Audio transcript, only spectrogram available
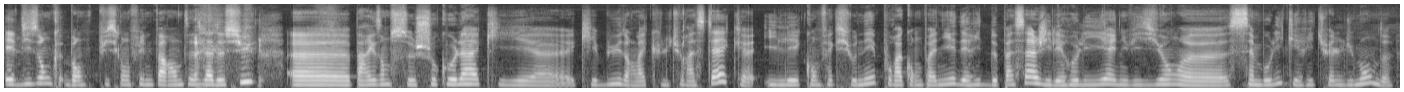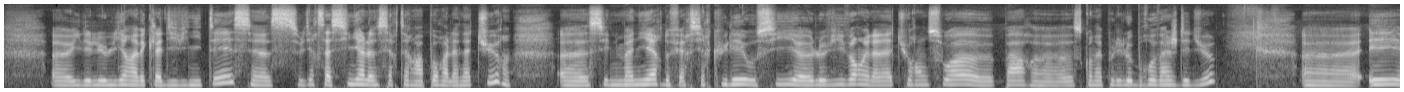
Et disons que, bon, puisqu'on fait une parenthèse là-dessus, euh, par exemple, ce chocolat qui est, euh, qui est bu dans la culture aztèque, il est confectionné pour accompagner des rites de passage. Il est relié à une vision euh, symbolique et rituelle du monde. Euh, il est le lien avec la divinité. Ça veut dire ça signale un certain rapport à la nature. Euh, c'est une manière de faire circuler aussi euh, le vivant et la nature en soi par ce qu'on appelait le breuvage des dieux. Et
